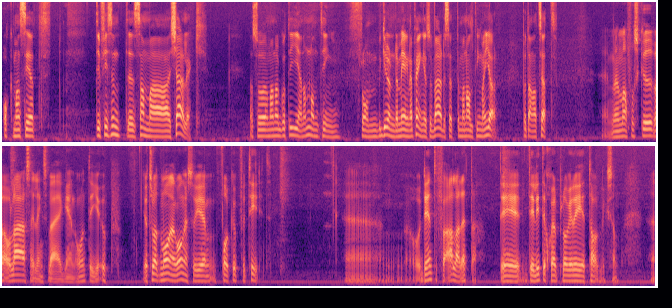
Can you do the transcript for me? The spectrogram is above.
Och man ser att det finns inte samma kärlek. Alltså man har gått igenom någonting från grunden med egna pengar så värdesätter man allting man gör på ett annat sätt. Men man får skruva och lära sig längs vägen och inte ge upp. Jag tror att många gånger så ger folk upp för tidigt. Ehm, och det är inte för alla detta. Det är, det är lite självplågeri ett tag liksom. Eh,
